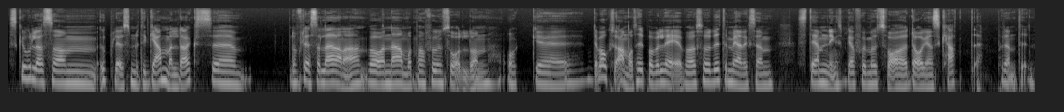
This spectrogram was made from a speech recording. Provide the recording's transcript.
skola som upplevs som lite gammaldags. Eh, De flesta lärarna var närmare pensionsåldern och eh, det var också andra typer av elever, så lite mer liksom stämning som kanske motsvarar dagens katte på den tiden.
